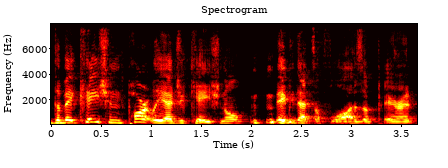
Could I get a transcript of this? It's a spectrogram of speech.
the vacation partly educational. Maybe that's a flaw as a parent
